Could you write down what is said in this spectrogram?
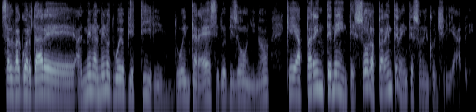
salvaguardare almeno, almeno due obiettivi, due interessi, due bisogni, no? che apparentemente, solo apparentemente, sono inconciliabili.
